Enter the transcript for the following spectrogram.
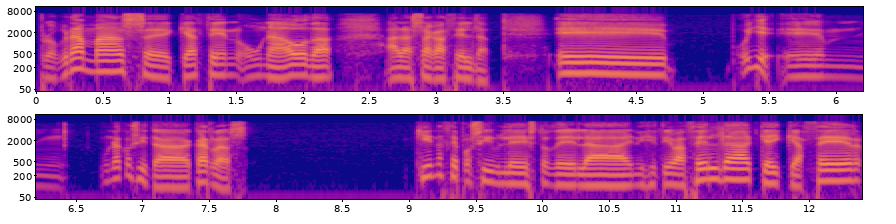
programas eh, que hacen una oda a la saga Zelda. Eh, oye, em, una cosita, Carlas. ¿Quién hace posible esto de la iniciativa Zelda? ¿Qué hay que hacer?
